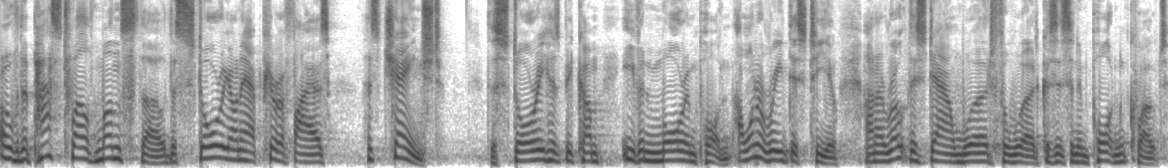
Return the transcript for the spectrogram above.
Over the past 12 months, though, the story on air purifiers has changed the story has become even more important. I wanna read this to you, and I wrote this down word for word because it's an important quote.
